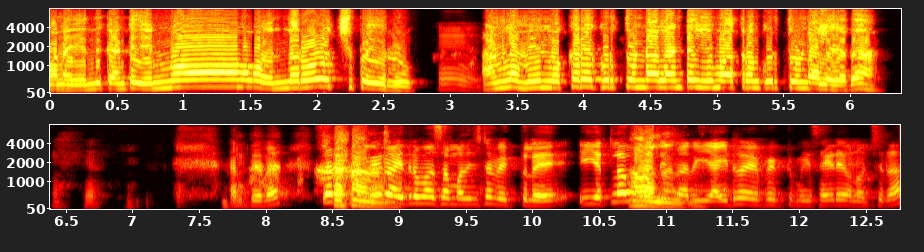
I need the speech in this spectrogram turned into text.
మన ఎందుకంటే ఎన్నో ఎందరో వచ్చిపోయారు. అందులో వీళ్ళొక్కరే గుర్తుండాలంటే ఈ మాత్రం గుర్తుండాలి కదా. అంతేనా? సరే ఇప్పుడు మీరు హైదరాబాద్ సంబంధించిన వ్యక్తులే. ఎట్లా. మరి? హైడ్రా ఎఫెక్ట్ మీ సైడ్ ఏమైనా వచ్చిరా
